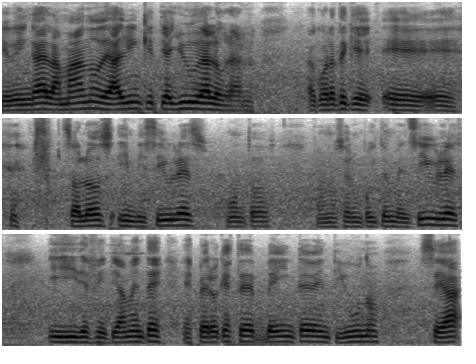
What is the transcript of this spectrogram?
que venga de la mano de alguien que te ayude a lograrlo. Acuérdate que eh, los invisibles juntos vamos a ser un poquito invencibles y definitivamente espero que este 2021 sea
